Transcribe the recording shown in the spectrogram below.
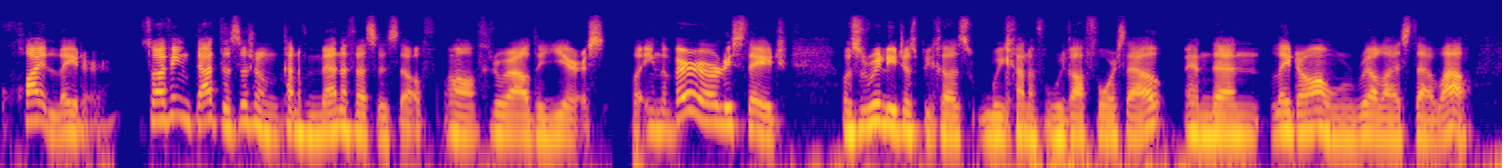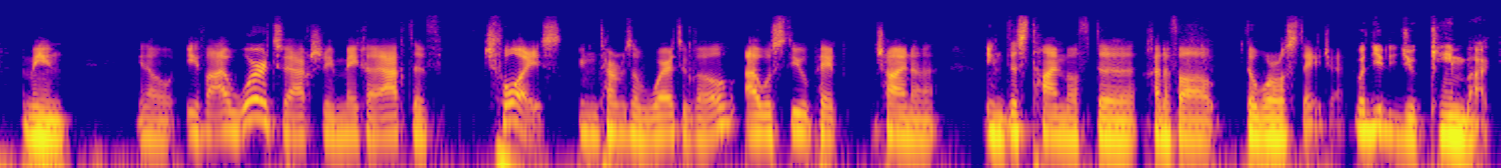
quite later. So I think that decision kind of manifests itself uh, throughout the years. But in the very early stage, it was really just because we kind of we got forced out, and then later on we realized that wow, I mean, you know, if I were to actually make an active choice in terms of where to go, I would still pick China in this time of the kind of uh, the world stage. What year did you came back?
